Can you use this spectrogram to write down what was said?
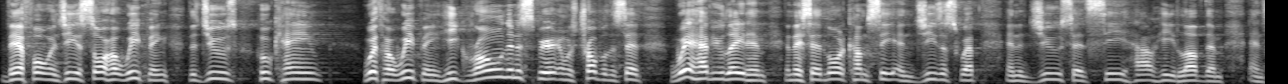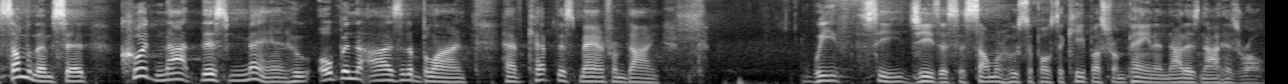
Therefore, when Jesus saw her weeping, the Jews who came with her weeping, he groaned in the spirit and was troubled and said, Where have you laid him? And they said, Lord, come see. And Jesus wept. And the Jews said, See how he loved them. And some of them said, Could not this man who opened the eyes of the blind have kept this man from dying? We see Jesus as someone who's supposed to keep us from pain, and that is not his role.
